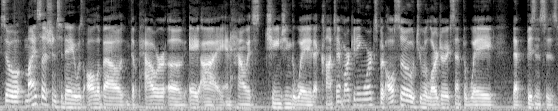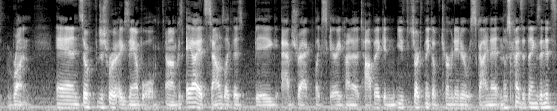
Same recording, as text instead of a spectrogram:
So, my session today was all about the power of AI and how it's changing the way that content marketing works, but also to a larger extent, the way that businesses run. And so, just for example, because um, AI, it sounds like this big, abstract, like scary kind of topic, and you start to think of Terminator with Skynet and those kinds of things, and it's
